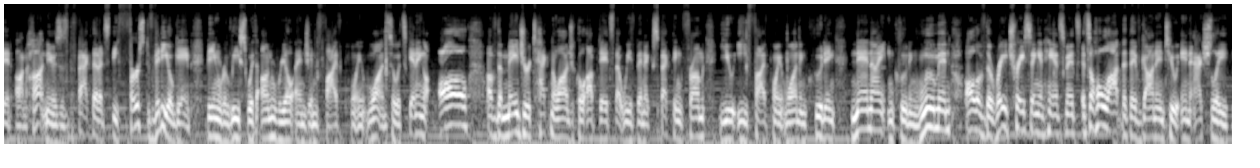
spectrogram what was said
it on Hot News, is the fact that it's the first video game being released with Unreal Engine 5.1. So it's getting all of the major technological updates that we've been expecting from UE 5.1, including Nanite, including Lumen, all of the ray tracing enhancements. It's a whole lot that they've gone into in actually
